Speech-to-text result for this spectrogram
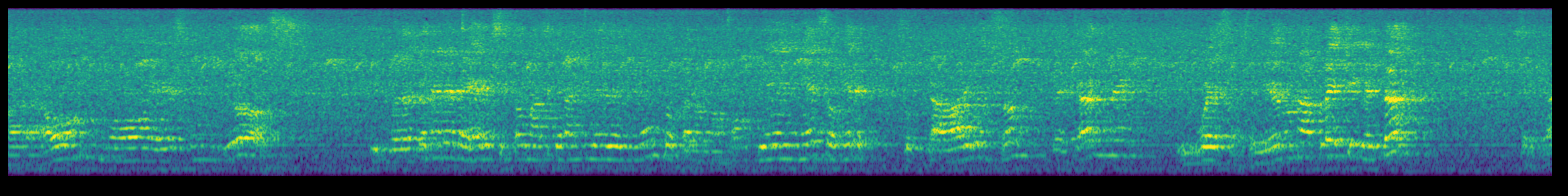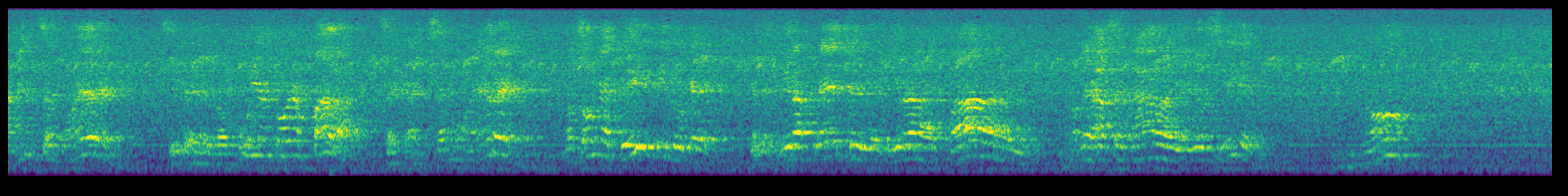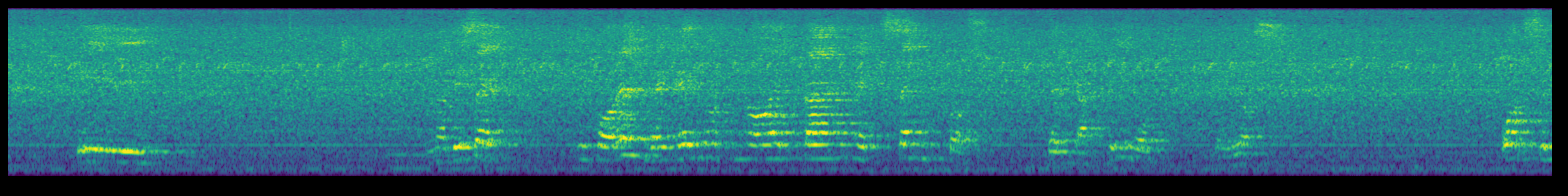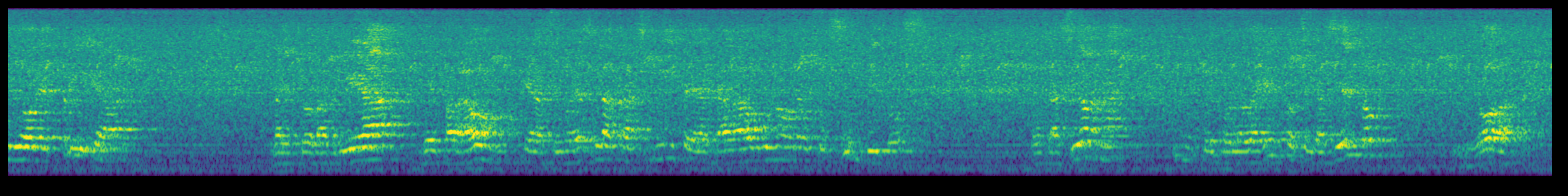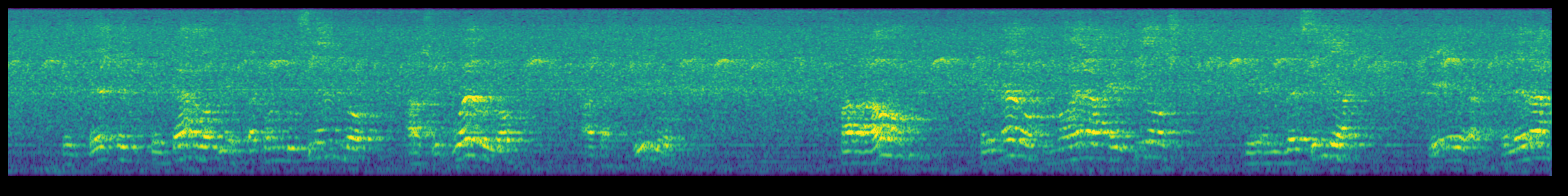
Faraón no es un Dios y puede tener el ejército más grande del mundo, pero no confía en eso. Mire, sus caballos son de carne y hueso. Si viene una flecha y le dan, se caen, se mueren. Si le lo puyan con espada, se caen, se mueren. No son espíritus que, que le tira flecha y le tira la espada y no les hace nada y ellos siguen. No. Y nos dice y por ende ellos no están exentos del castigo de Dios. Por su idolatría, la idolatría de Faraón, que a su vez la transmite a cada uno de sus súbditos, ocasiona que el pueblo de Egipto siga siendo idólatra, esté en pecado y está conduciendo a su pueblo a castigo. Faraón, primero, no era el Dios que él decía que era, él era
